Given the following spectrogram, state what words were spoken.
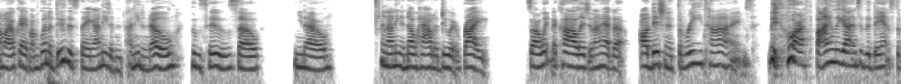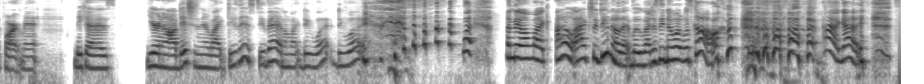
I'm like, okay, if I'm going to do this thing, I need to I need to know who's who. So, you know, and I need to know how to do it right. So I went to college and I had to audition three times before I finally got into the dance department because you're in an audition and they're like, do this, do that. And I'm like, do what? Do what? and then I'm like, oh, I actually do know that move. I just didn't know what it was called. I got it.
